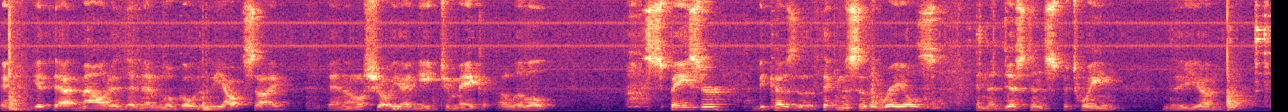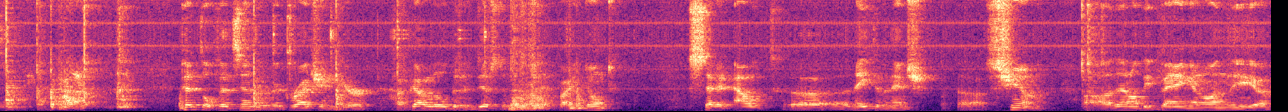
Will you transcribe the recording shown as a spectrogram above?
and get that mounted and then we'll go to the outside and I'll show you I need to make a little spacer because of the thickness of the rails and the distance between the um, pintle fits into the gudgeon here. I've got a little bit of distance if I don't set it out uh, an eighth of an inch uh, shim uh, then I'll be banging on the uh,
